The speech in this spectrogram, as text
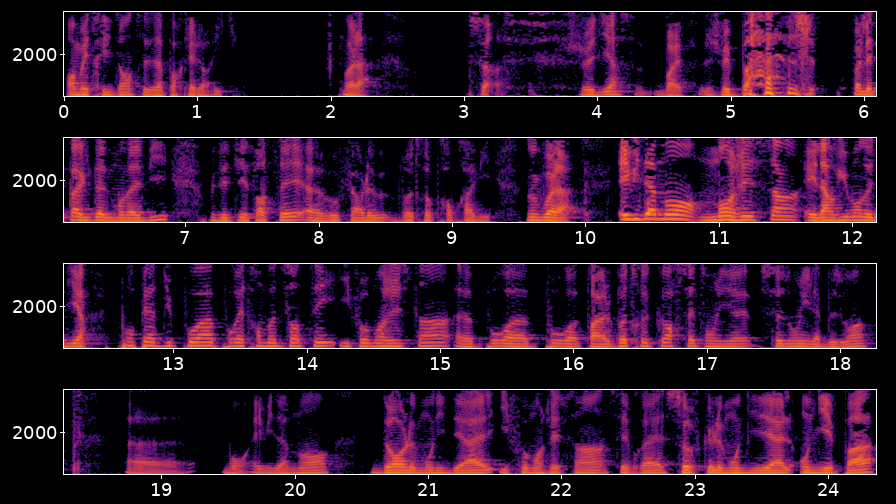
En maîtrisant ses apports caloriques. Voilà. Ça, je veux dire, bref, je vais pas, fallait pas que je donne mon avis. Vous étiez censé euh, vous faire votre propre avis. Donc voilà. Évidemment, manger sain et l'argument de dire pour perdre du poids, pour être en bonne santé, il faut manger sain euh, pour euh, pour enfin votre corps c'est ce dont il a besoin. Bon, évidemment, dans le monde idéal, il faut manger sain, c'est vrai, sauf que le monde idéal, on n'y est pas,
